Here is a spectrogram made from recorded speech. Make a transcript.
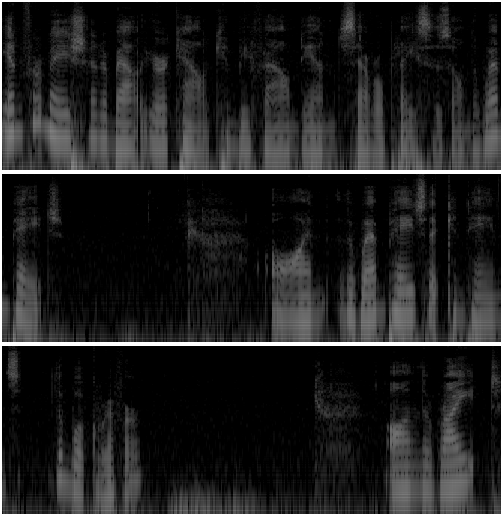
Information about your account can be found in several places on the webpage. On the webpage that contains the Book River, on the right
